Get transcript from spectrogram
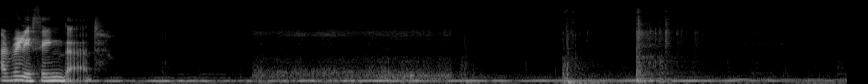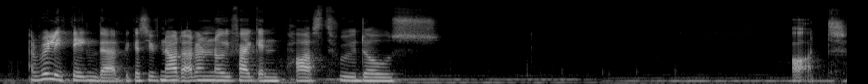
I really think that. Really think that because if not, I don't know if I can pass through those hot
